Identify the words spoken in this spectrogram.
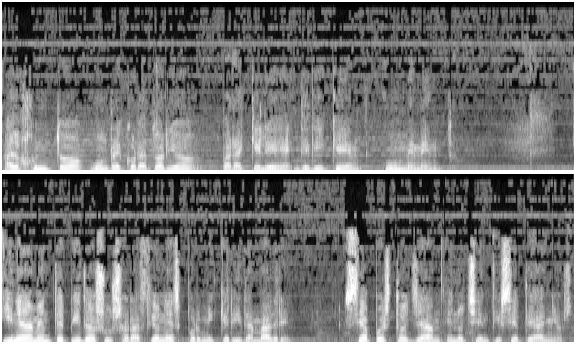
Adjunto un recordatorio para que le dedique un memento. Y nuevamente pido sus oraciones por mi querida madre. Se ha puesto ya en 87 años.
